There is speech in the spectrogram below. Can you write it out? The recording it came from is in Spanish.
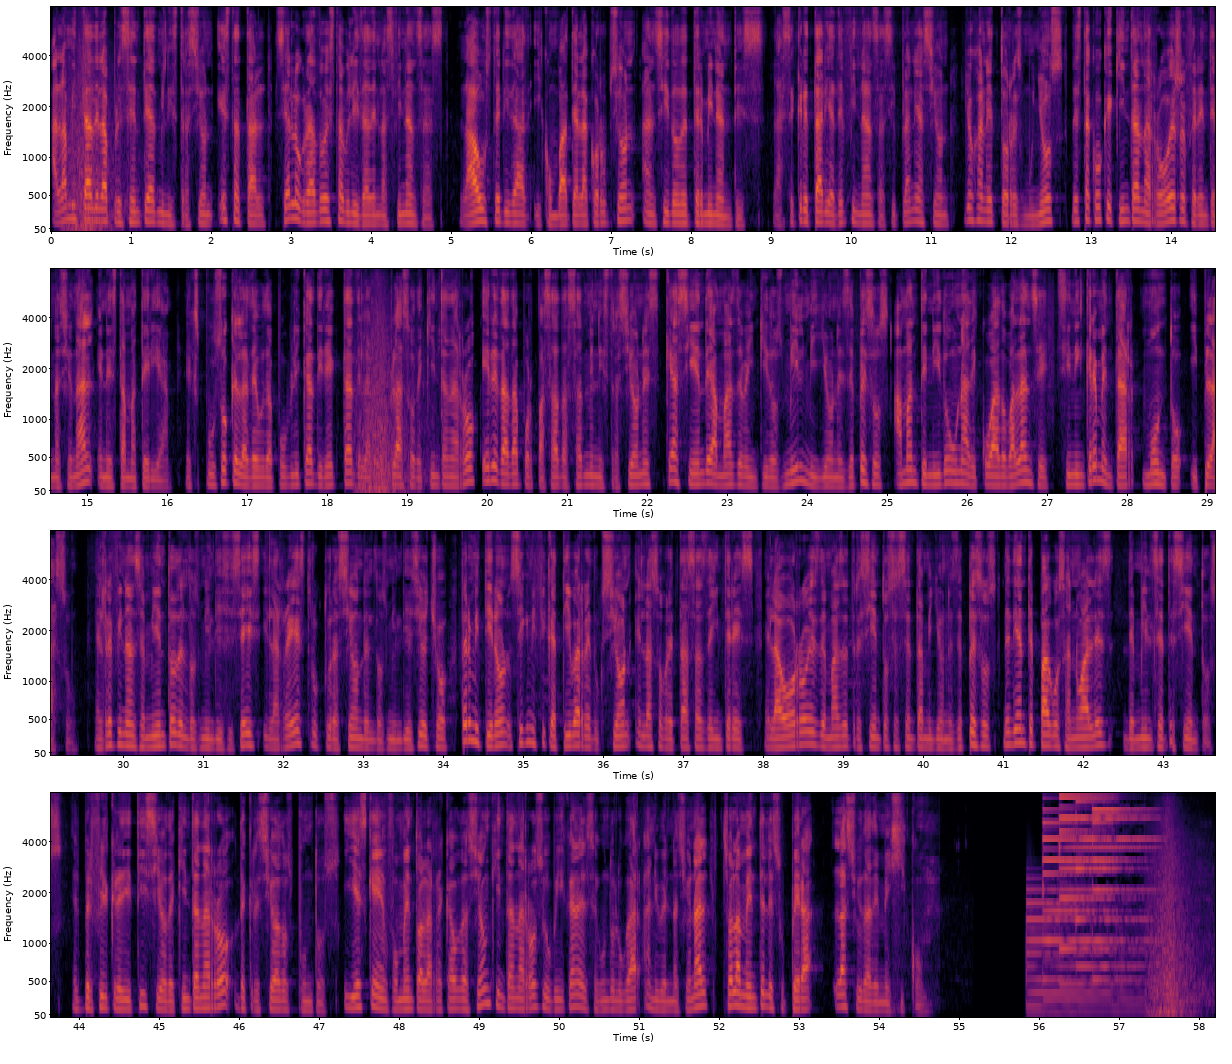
A la mitad de la presente administración estatal se ha logrado estabilidad en las finanzas. La austeridad y combate a la corrupción han sido determinantes. La secretaria de Finanzas y Planeación, Johanet Torres Muñoz, destacó que Quintana Roo es referente nacional en esta materia. Expuso que la deuda pública directa de largo plazo de Quintana Roo, heredada por pasadas administraciones, que asciende a más de 22 mil millones de pesos, ha mantenido un adecuado balance sin incrementar monto y plazo. El refinanciamiento del 2016 y la reestructuración del 2018 permitieron significativa reducción en las sobretasas de interés. El ahorro es de más de 360 millones de pesos mediante pagos anuales de 1.700. El perfil crediticio de Quintana Roo decreció a dos puntos. Y es que en fomento a la recaudación, Quintana Roo se ubica en el segundo lugar a nivel nacional, solamente le supera la Ciudad de México.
